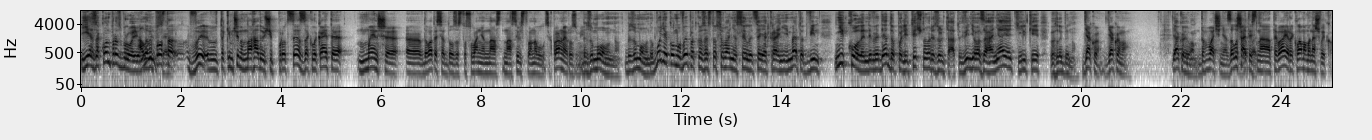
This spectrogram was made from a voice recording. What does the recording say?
Є закон про зброю. Але ну ви все. просто ви е, таким чином нагадуючи про це, закликаєте менше е, вдаватися до застосування нас- насильства на вулицях. Правильно я розумію? Безумовно, безумовно. В будь-якому випадку застосування сили це як крайній метод. Він ніколи не веде до політичного результату. Він його заганяє тільки в глибину. Дякую, дякуємо. Дякую вам. До побачення. Залишайтесь на ТВ і реклама мене швидко.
